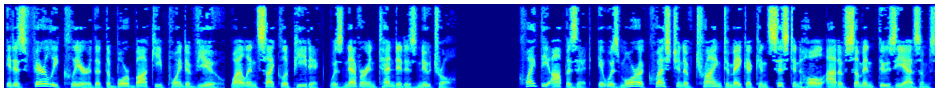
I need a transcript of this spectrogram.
It is fairly clear that the Bourbaki point of view, while encyclopedic, was never intended as neutral. Quite the opposite, it was more a question of trying to make a consistent whole out of some enthusiasms,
